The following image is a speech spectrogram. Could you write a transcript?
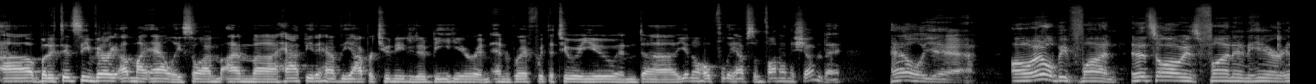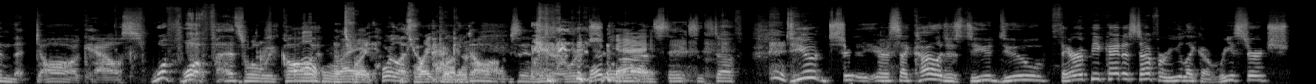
Uh, but it did seem very up my alley. So I'm I'm uh, happy to have the opportunity to be here and, and riff with the two of you and uh, you know hopefully have some fun on the show today. Hell yeah. Oh, it'll be fun. It's always fun in here in the dog house. Woof woof. That's what we call it. That's right. We're like That's a right, pack brother. of dogs in here. We're chewing Okay. on steaks and stuff. Do you? You're a psychologist. Do you do therapy kind of stuff, or are you like a research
